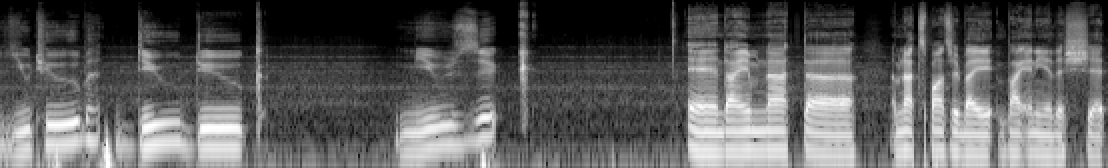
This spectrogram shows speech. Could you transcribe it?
YouTube Do Duke Music. And I am not uh I'm not sponsored by by any of this shit.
